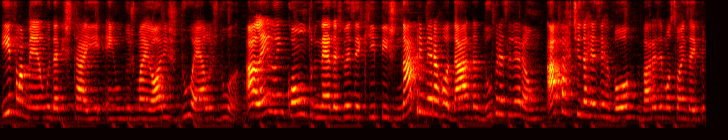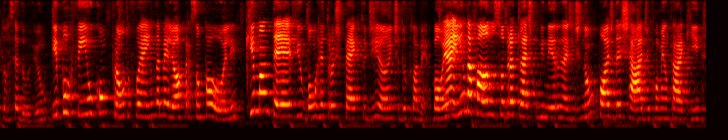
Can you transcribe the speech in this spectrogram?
e Flamengo deve estar aí em um dos maiores duelos do ano. Além do encontro, né, das duas equipes na primeira rodada do Brasileirão, a partida reservou várias emoções aí pro torcedor, viu? E por fim, o confronto foi ainda melhor para São Paulo, que manteve o bom retrospecto diante do Flamengo. Bom, e ainda falando sobre o Atlético Mineiro, né, a gente não pode deixar de comentar aqui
